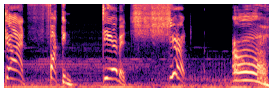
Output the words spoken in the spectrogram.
God fucking damn it! Shit! Ugh!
